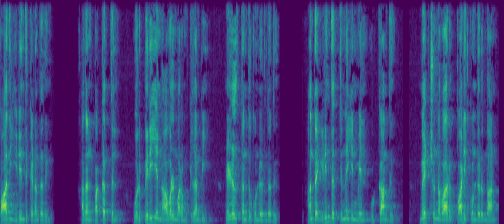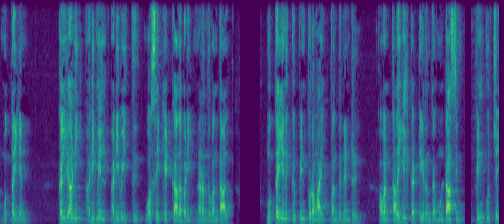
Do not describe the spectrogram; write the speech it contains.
பாதி இடிந்து கிடந்தது. அதன் பக்கத்தில் ஒரு பெரிய நாவல் மரம் கிளம்பி நிழல் தந்து கொண்டிருந்தது. அந்த இடிந்த திண்ணையின் மேல் உட்கார்ந்து மேற்சொன்னவாறு பாடிக்கொண்டிருந்தான் முத்தையன். கல்யாணி அடிமேல் அடி வைத்து ஓசை கேட்காதபடி நடந்து வந்தாள். முத்தையனுக்கு பின்புறமாய் வந்து நின்று அவன் தலையில் கட்டியிருந்த முண்டாசின் பின்குச்சை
